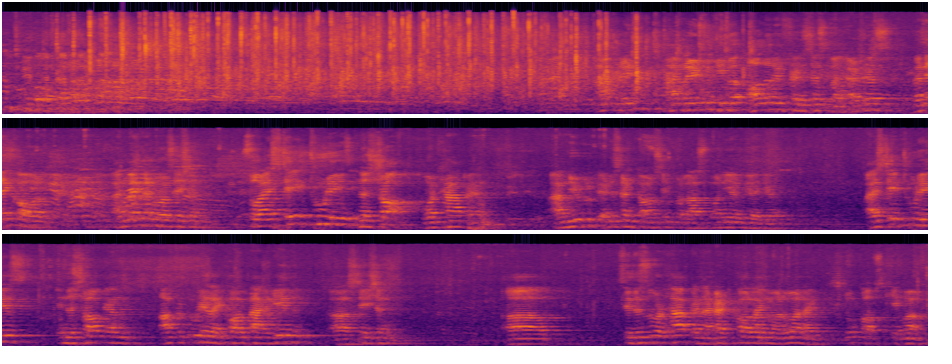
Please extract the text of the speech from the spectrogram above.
I'm ready, I'm ready to give all the references, my address, when I call, and my conversation. So I stayed two days in a shop. what happened. I'm new to Edison Township for last one year we are here. I stayed two days in the shop and after two days I called back again, uh, station. Uh, See, this is what happened. I had called 911. I, no cops came up.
